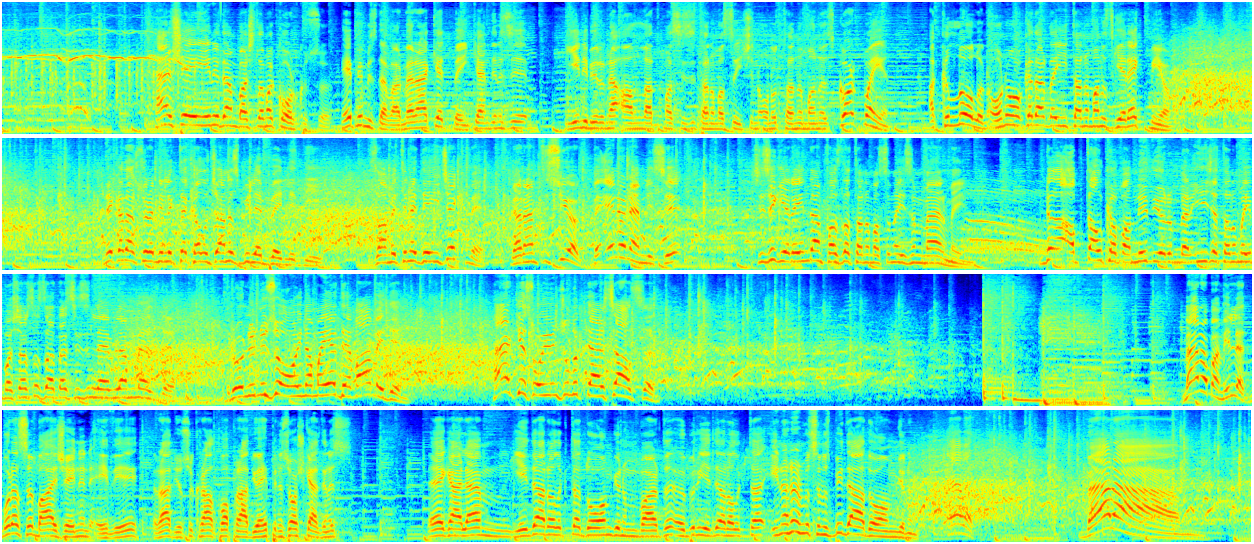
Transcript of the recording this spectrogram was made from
Her şeye yeniden başlama korkusu. Hepimizde var merak etmeyin. Kendinizi yeni birine anlatma, sizi tanıması için onu tanımanız. Korkmayın. Akıllı olun. Onu o kadar da iyi tanımanız gerekmiyor. Ne kadar süre birlikte kalacağınız bile belli değil. Zahmetine değecek mi? Garantisi yok. Ve en önemlisi sizi gereğinden fazla tanımasına izin vermeyin. Ne aptal kafam ne diyorum ben. İyice tanımayı başarsa zaten sizinle evlenmezdi. Rolünüzü oynamaya devam edin. Herkes oyunculuk dersi alsın. Merhaba millet. Burası Bay J'nin evi. Radyosu Kral Pop Radyo. Hepiniz hoş geldiniz. Egalem 7 Aralık'ta doğum günüm vardı. Öbür 7 Aralık'ta inanır mısınız bir daha doğum günüm. Evet. Benim.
